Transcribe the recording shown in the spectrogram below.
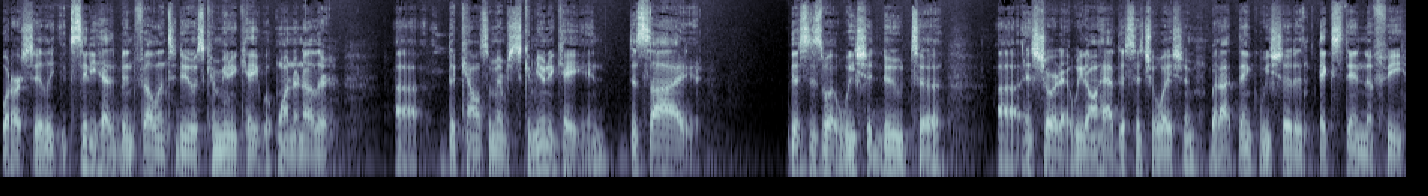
what our city city has been failing to do is communicate with one another. Uh, the council members to communicate and decide this is what we should do to uh, ensure that we don't have this situation. But I think we should extend the fee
